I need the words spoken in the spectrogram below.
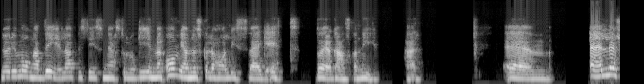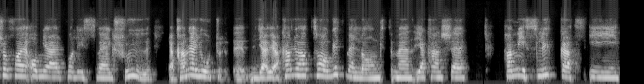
Nu är det många delar, precis som i astrologin, men om jag nu skulle ha livsväg 1, då är jag ganska ny här. Ehm, eller så får jag, om jag är på livsväg 7, jag kan, ha gjort, eh, jag, jag kan ju ha tagit mig långt, men jag kanske har misslyckats i,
